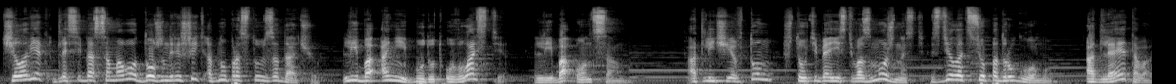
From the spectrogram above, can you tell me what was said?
Человек для себя самого должен решить одну простую задачу. Либо они будут у власти, либо он сам. Отличие в том, что у тебя есть возможность сделать все по-другому. А для этого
